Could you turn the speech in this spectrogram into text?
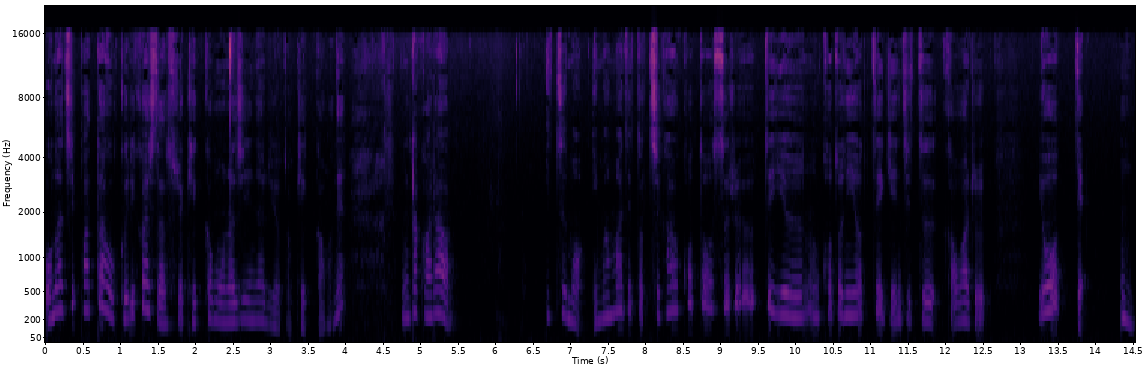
同じパターンを繰り返したらそれ結果も同じになるよと結果はね。だからいつも今までと違うことをするっていうことによって現実変わるよって、うん、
